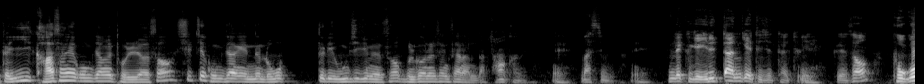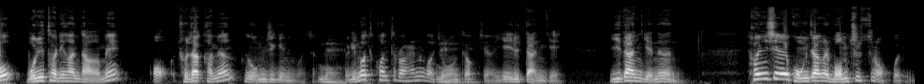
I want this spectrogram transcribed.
그러니까 이 가상의 공장을 돌려서 실제 공장에 있는 로봇들이 움직이면서 물건을 생산한다. 정확합니다. 예. 맞습니다. 예. 근데 그게 1단계 디지털 트윈. 예. 그래서 보고 모니터링 한 다음에 어, 조작하면 그게 움직이는 거죠. 네. remote control 하는 거죠. 네. 원격 제어. 이게 1단계. 2단계는 현실 공장을 멈출 수는 없거든요.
